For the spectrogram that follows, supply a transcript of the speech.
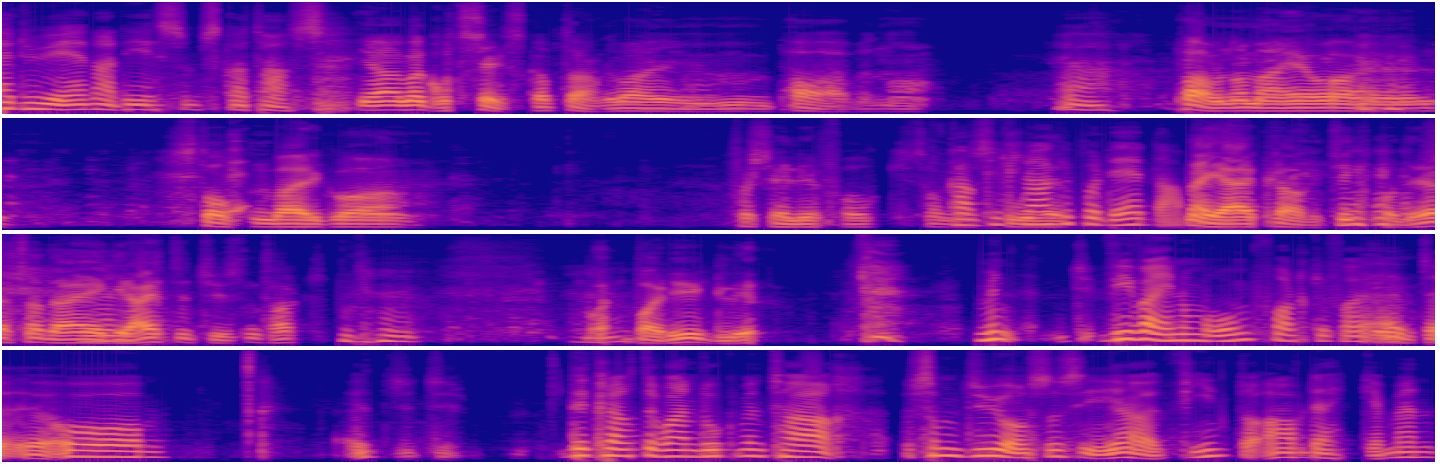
er du en av de som skal tas. ja, det var godt selskap, da. Det var mm, paven og Ja. Paven og meg og Stoltenberg og forskjellige folk. sånne Kan ikke store- klage på det, da. Nei, jeg klaget ikke på det, så det er greit. Tusen takk. Bare, bare hyggelig. Men vi var innom romfolket, for, og det er klart det var en dokumentar, som du også sier, fint å avdekke, men,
